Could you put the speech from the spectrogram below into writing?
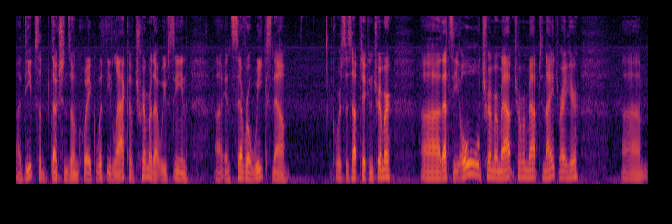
uh, deep subduction zone quake with the lack of tremor that we've seen uh, in several weeks now. Of course, this uptick in tremor uh, that's the old tremor map, tremor map tonight right here. Um,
